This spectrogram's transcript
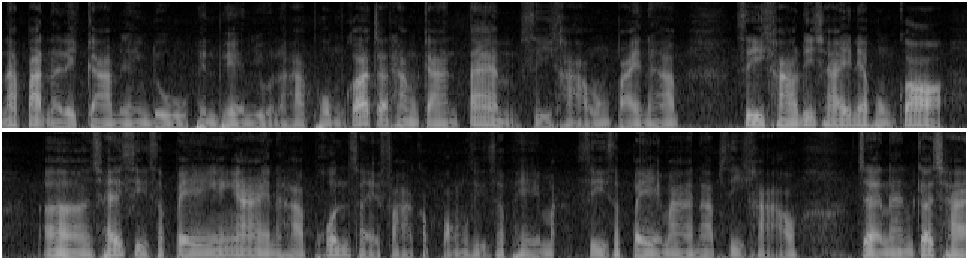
หน้าปัดนาฬิกามันยังดูเพนๆอยู่นะครับ ผมก็จะทำการแต้มสีขาวลงไปนะครับ สีขาวที่ใช้เนี่ยผมก็ใช้สีสเปรย์ง่ายๆนะครับพ่นใส่ฝากระป๋องสีสเปรย์สีสเปรย์มานะครับ สีขาว จากนั้นก็ใช้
